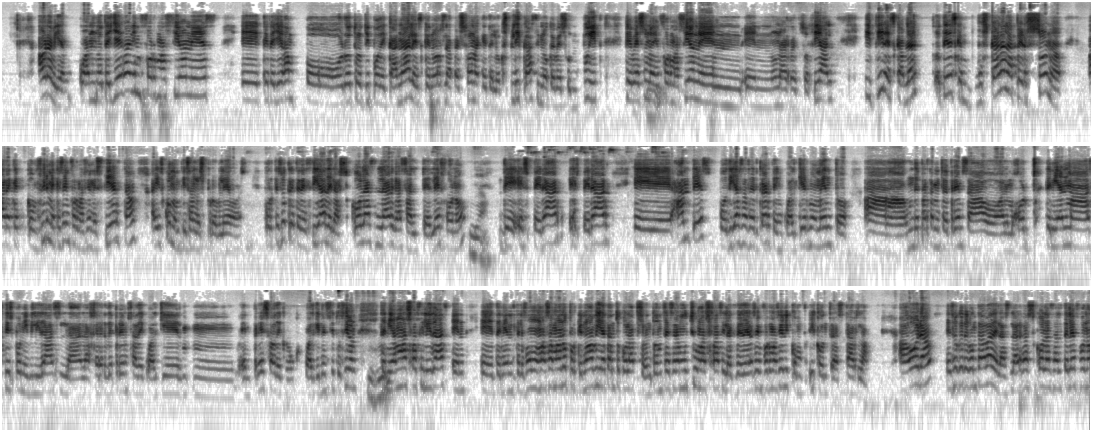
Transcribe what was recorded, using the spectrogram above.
Ahora bien, cuando te llegan informaciones eh, que te llegan por otro tipo de canales, que no es la persona que te lo explica, sino que ves un tweet, que ves una información en, en una red social y tienes que hablar, o tienes que buscar a la persona para que confirme que esa información es cierta, ahí es cuando empiezan los problemas. Porque es lo que te decía de las colas largas al teléfono, de esperar, esperar. Eh, antes podías acercarte en cualquier momento a un departamento de prensa o a lo mejor tenían más disponibilidad la, la jefe de prensa de cualquier mm, empresa o de cu- cualquier institución, tenían más facilidad en eh, tener el teléfono más a mano porque no había tanto colapso, entonces era mucho más fácil acceder a esa información y, y contrastarla. Ahora es lo que te contaba de las largas colas al teléfono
